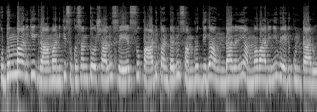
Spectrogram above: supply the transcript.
కుటుంబానికి గ్రామానికి సుఖ సంతోషాలు శ్రేయస్సు పాడి పంటలు సమృద్ధిగా ఉండాలని అమ్మవారిని వేడుకుంటారు.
